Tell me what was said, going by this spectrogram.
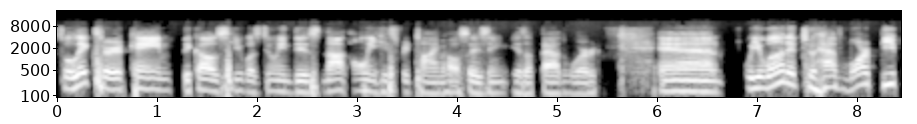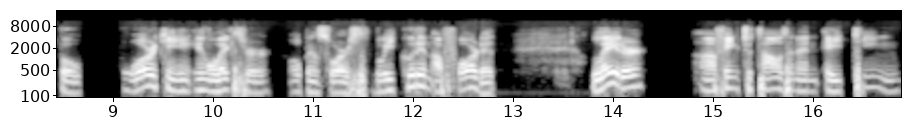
So Elixir came because he was doing this not only his free time, also is, in, is a bad word. And we wanted to have more people working in Elixir open source, but we couldn't afford it. Later, I think 2018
